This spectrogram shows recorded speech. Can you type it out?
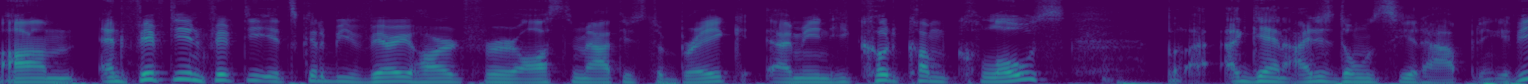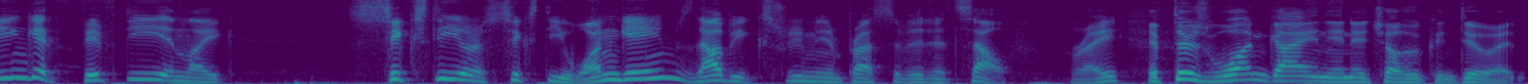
Um, and 50 and 50, it's to be very hard for Auston Matthews to break. I mean, he could come close, but again, I just don't see it happening. If he can get 50 in like 60 or 61 games, that would be extremely impressive in itself, right? If there's one guy in the NHL who can do it,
